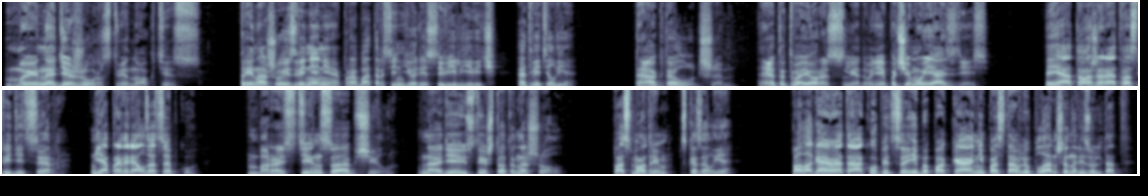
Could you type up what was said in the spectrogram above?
«Мы на дежурстве, Ноктис». «Приношу извинения, пробатор сеньорис Вильевич», — ответил я. «Так-то лучше. Это твое расследование. Почему я здесь?» «Я тоже рад вас видеть, сэр. Я проверял зацепку». «Боростин сообщил. Надеюсь, ты что-то нашел». «Посмотрим», — сказал я. «Полагаю, это окупится, ибо пока не поставлю планша на результат».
